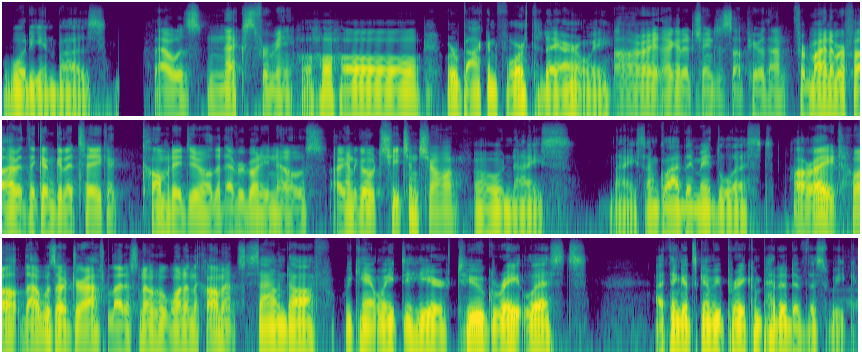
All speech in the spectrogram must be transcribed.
Woody and Buzz. That was next for me. Ho ho ho! We're back and forth today, aren't we? All right, I gotta change this up here then. For my number five, I think I'm gonna take a comedy duo that everybody knows. I'm gonna go Cheech and Chong. Oh, nice, nice. I'm glad they made the list. All right, well, that was our draft. Let us know who won in the comments. Sound off. We can't wait to hear. Two great lists. I think it's going to be pretty competitive this week.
